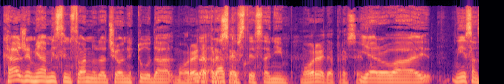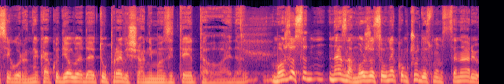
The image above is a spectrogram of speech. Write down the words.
kažem, ja mislim stvarno da će oni tu da, Moraju da da raskrste sa njim. moraju da preseku. Jer ovaj, nisam siguran, nekako djeluje da je tu previše animoziteta. Ovaj, da, možda se, ne znam, možda se u nekom čudesnom scenariju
